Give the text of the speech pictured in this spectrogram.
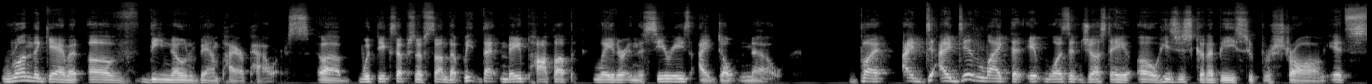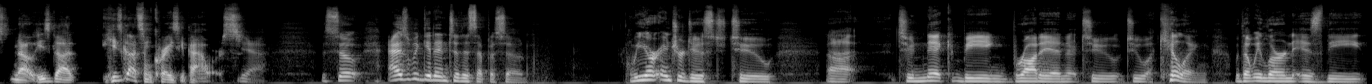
run the gamut of the known vampire powers, uh, with the exception of some that we that may pop up later in the series. I don't know, but I, d- I did like that it wasn't just a oh he's just gonna be super strong. It's no he's got he's got some crazy powers. Yeah. So as we get into this episode, we are introduced to uh, to Nick being brought in to to a killing that we learn is the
